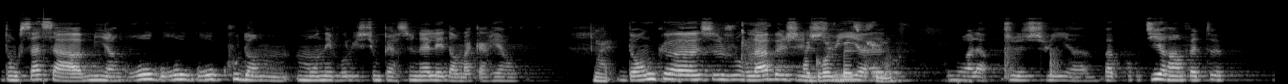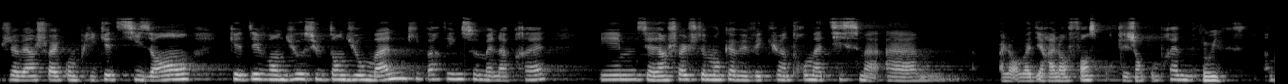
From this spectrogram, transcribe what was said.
donc ça, ça a mis un gros, gros, gros coup dans mon évolution personnelle et dans ma carrière en fait. Ouais. Donc euh, ce jour-là, ben, je suis, euh, voilà, je suis, euh, bah, pour dire en fait, j'avais un cheval compliqué de 6 ans qui était vendu au sultan du Oman, qui partait une semaine après. Et c'est un cheval justement qui avait vécu un traumatisme à, alors on va dire à l'enfance pour que les gens comprennent. Oui. Un,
